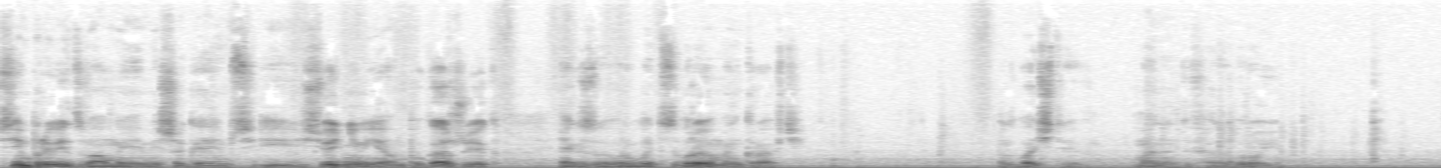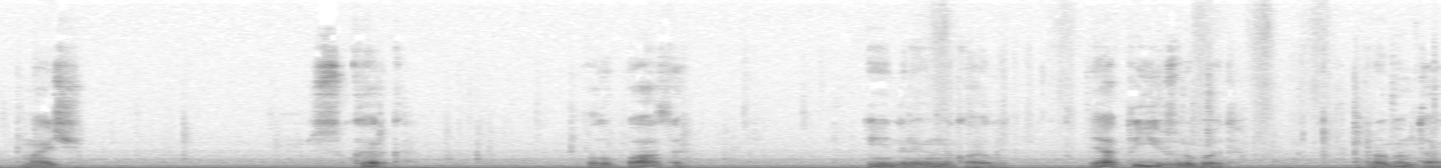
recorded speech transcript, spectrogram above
Всім привіт! З вами я Міша Геймс і сьогодні я вам покажу, як, як зробити зброю в Майнкрафті. От бачите, в мене дофіга зброї. Меч. Сукерка. Лопата і дерев'яне кайло. Як їх зробити? Робимо так.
